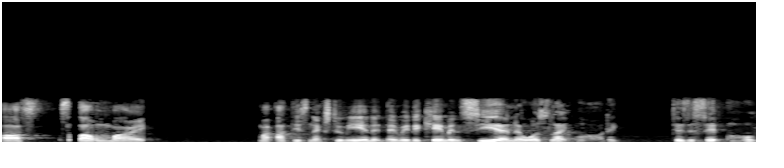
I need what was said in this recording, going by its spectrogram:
uh some of my my artists next to me and, and when they came and see and it was like oh they they just said oh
